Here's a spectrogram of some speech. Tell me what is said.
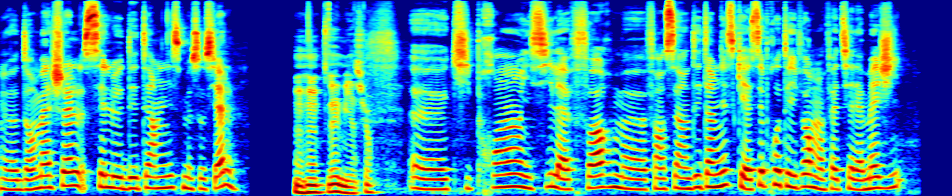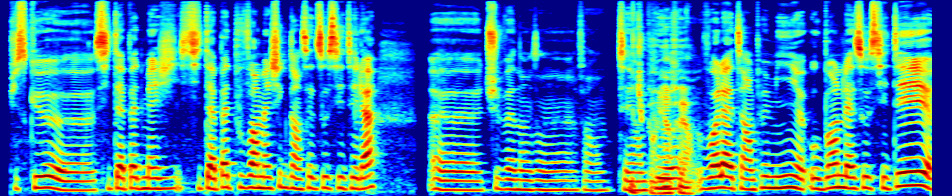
Euh, dans Machel, c'est le déterminisme social Mhm, Oui, bien sûr. euh, qui prend ici la forme. Enfin, c'est un déterminisme qui est assez protéiforme en fait. Il y a la magie, puisque euh, si t'as pas de magie, si t'as pas de pouvoir magique dans cette société-là, euh, tu vas dans un. Enfin, t'es un peu. rien faire. Voilà, t'es un peu mis au banc de la société.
